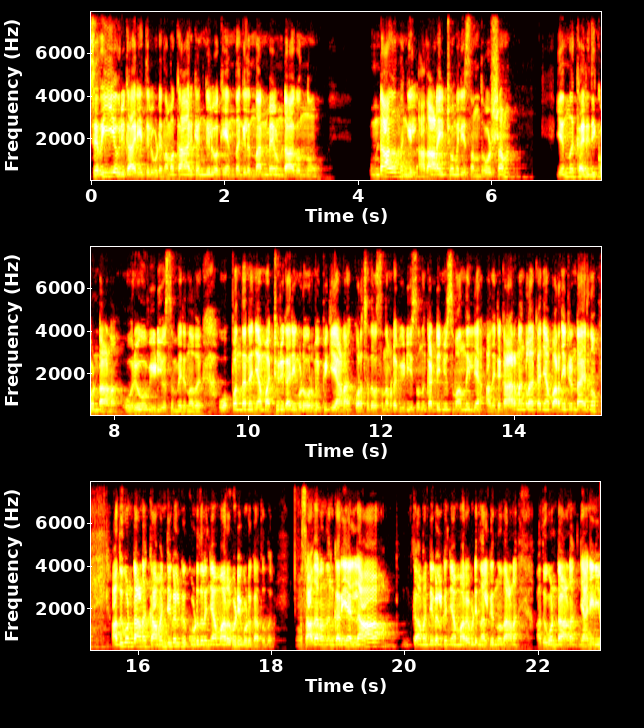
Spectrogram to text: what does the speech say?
ചെറിയ ഒരു കാര്യത്തിലൂടെ നമുക്ക് ആർക്കെങ്കിലുമൊക്കെ എന്തെങ്കിലും നന്മ ഉണ്ടാകുന്നു ഉണ്ടാകുന്നെങ്കിൽ അതാണ് ഏറ്റവും വലിയ സന്തോഷം. എന്ന് കരുതിക്കൊണ്ടാണ് ഓരോ വീഡിയോസും വരുന്നത്. ഒപ്പം തന്നെ ഞാൻ മറ്റൊരു കാര്യം കൂടെ ഓർമ്മിപ്പിക്കുകയാണ്. കുറച്ച് ദിവസം നമ്മുടെ വീഡിയോസ് ഒന്നും കണ്ടിന്യൂസ് വന്നില്ല. അതിന്റെ കാരണങ്ങളൊക്കെ ഞാൻ പറഞ്ഞിട്ടുണ്ടായിരുന്നു. അതുകൊണ്ടാണ് കമന്റുകൾക്ക് കൂടുതലും ഞാൻ മറുപടി കൊടുക്കാത്തത്. സാധാരണ നിങ്ങൾക്കറിയാം എല്ലാ കമന്റുകൾക്കും ഞാൻ മറുപടി നൽകുന്നതാണ്. അതുകൊണ്ടാണ് ഞാൻ ഇനി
